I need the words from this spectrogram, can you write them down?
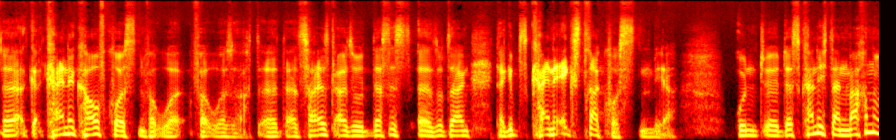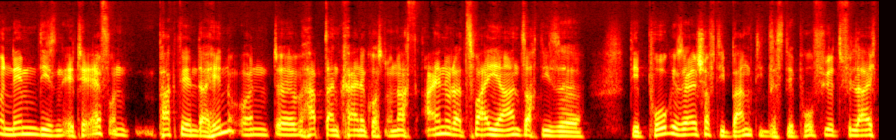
keine Kaufkosten verur verursacht. Äh, das heißt also, das ist äh, sozusagen, da gibt es keine Extrakosten mehr. Und äh, das kann ich dann machen und nehme diesen ETF und pack den dahin und äh, habe dann keine Kosten. Und nach ein oder zwei Jahren sagt diese Depotgesellschaft, die Bank, die das Depot führt, vielleicht,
